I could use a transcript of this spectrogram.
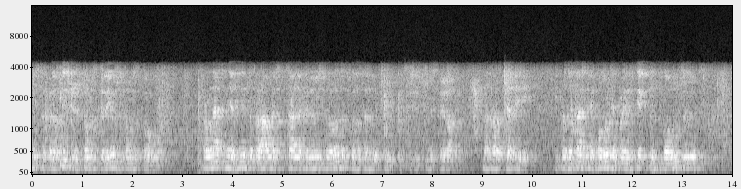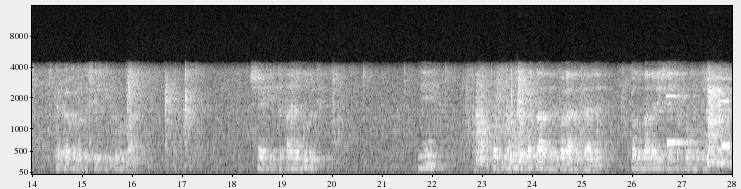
місто Коростишин, Житомирський район, Житомирська область. Про внесення змін до програми соціально-економічного розвитку населених пунктів Коростишівської міської ради на 25 рік. І про затвердження положення про інспекцію благоустрою КП Коростишівський комунальний. Ще якісь питання будуть? Ні. Пропоную затвердити порядок денний. Хто за дане рішення, прошу голосувати.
